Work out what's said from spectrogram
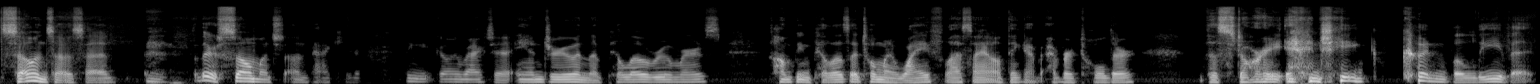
so and so said. there's so much to unpack here I think going back to Andrew and the pillow rumors, humping pillows. I told my wife last night. I don't think I've ever told her the story, and she couldn't believe it.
